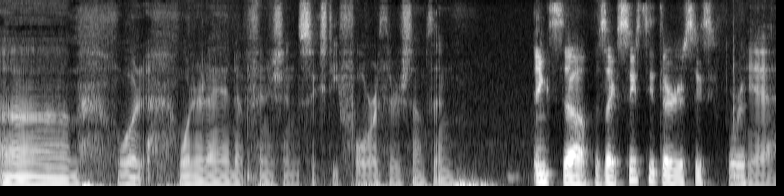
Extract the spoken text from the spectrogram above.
Um, what what did I end up finishing? Sixty fourth or something. Think so. It was like 63rd or 64th. Yeah.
